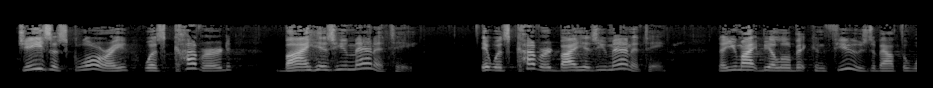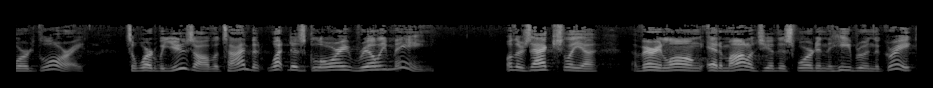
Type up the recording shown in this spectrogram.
Jesus' glory was covered by his humanity. It was covered by his humanity. Now, you might be a little bit confused about the word glory. It's a word we use all the time, but what does glory really mean? Well, there's actually a, a very long etymology of this word in the Hebrew and the Greek,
